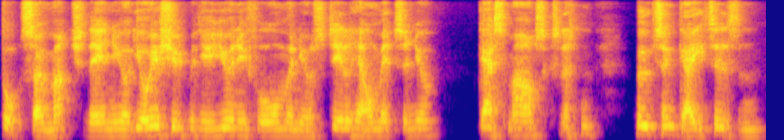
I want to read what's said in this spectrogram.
taught so much. Then you're you're issued with your uniform and your steel helmets and your gas masks and boots and gaiters and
